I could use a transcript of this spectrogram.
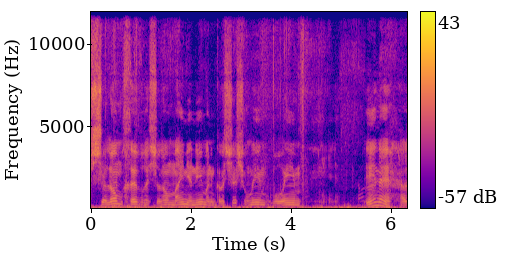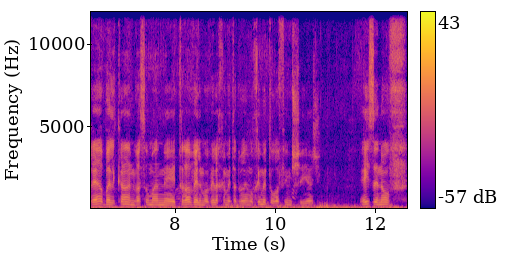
שלום חבר'ה, שלום, מה העניינים? אני מקווה ששומעים, רואים. הנה, הרי הבלקן, וסרמן טראבל מביא לכם את הדברים הכי מטורפים שיש. איזה נוף,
